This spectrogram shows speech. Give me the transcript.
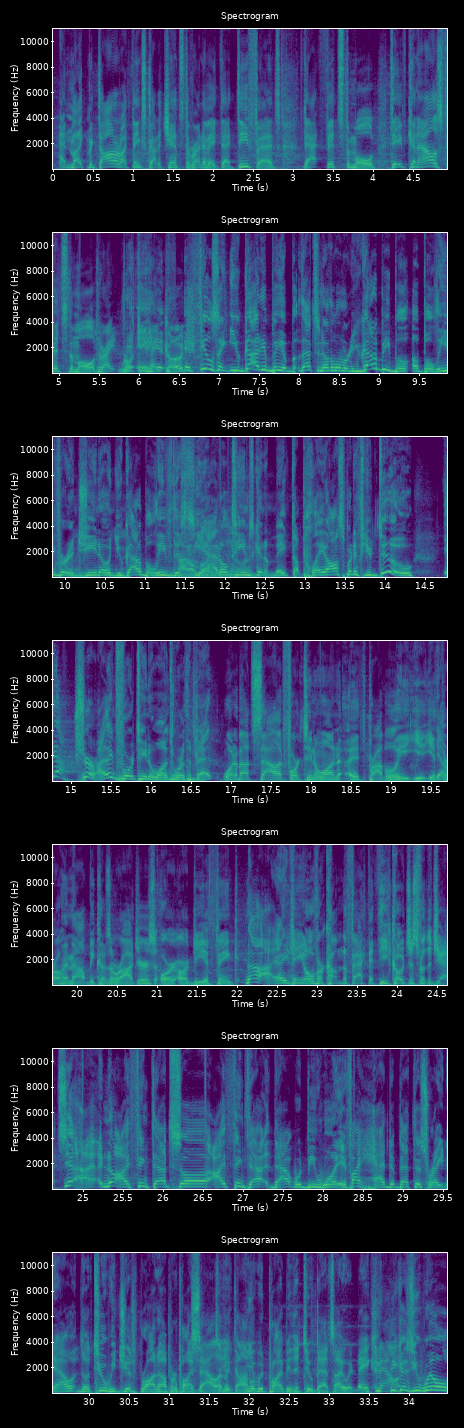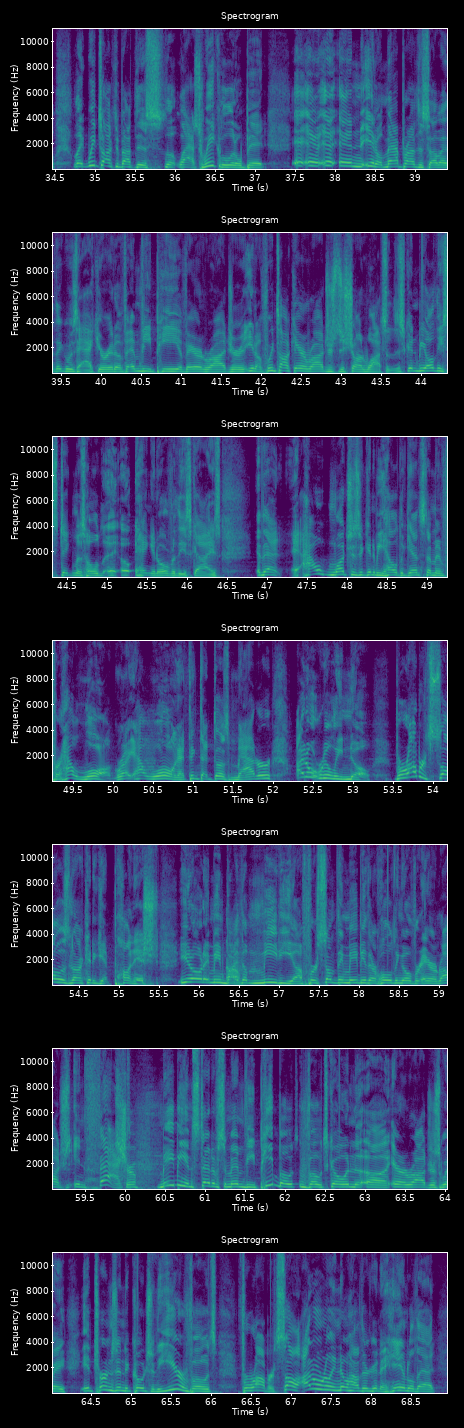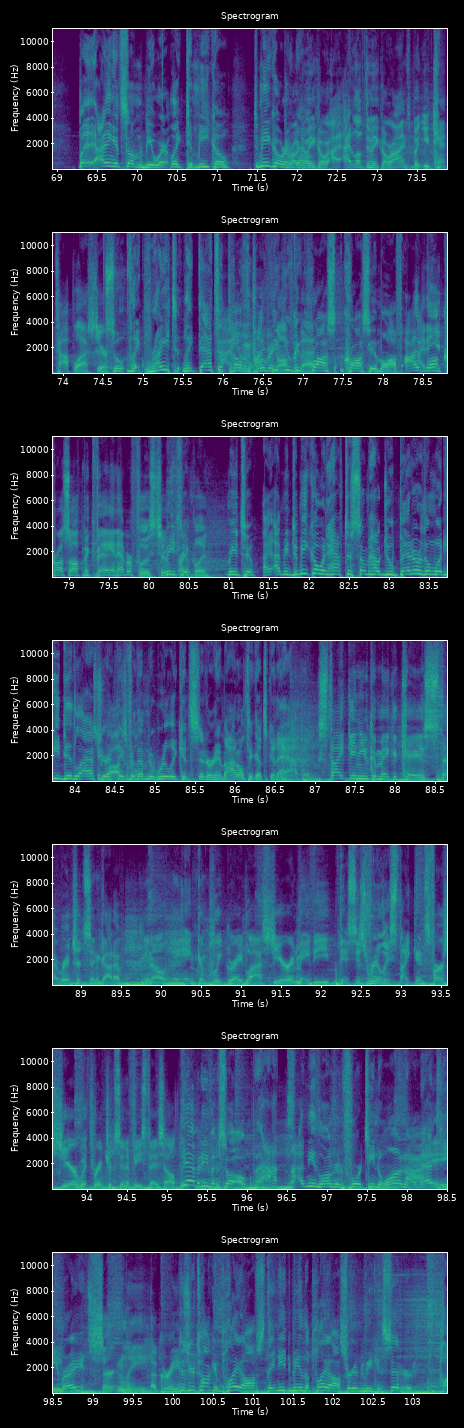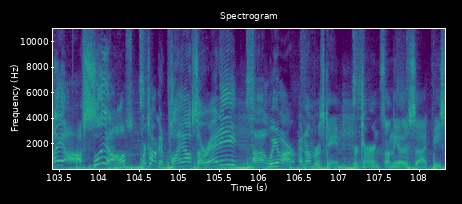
And Mike Macdonald, I think, has got a chance to renovate that defense. That fits the mold. Dave Canales fits the mold, right? Rookie It- head coach. It, feels like you got to be. A, that's another one where you got to be a believer in Geno, and you got to believe this don't believe Seattle team's going to make the playoffs. But if you do, yeah, sure. I think fourteen to one's worth a bet. what about Sal at 14 to 1? It's probably you, you Yep. throw him out because of Rodgers, or, or do you think No, I, I they overcome the fact that he coaches for the Jets? Yeah, I, no, I think that's. Uh, I think that that would be one. If I had to bet this right now, the two we just brought up are probably Sal and Macdonald. It would probably be the two bets I would make Now- because you will like we talked about this last week a little bit, and, and, and, you know Matt brought this up. I think it was accurate of MVP of Aaron Rodgers. You know, if we talk Aaron Rodgers, Deshaun Watson, there's going to be all these stigmas hold uh, hanging over these guys. That how much is it going to be held against them, and for how long? Right? How long? I think that does matter. I don't really know, but Robert Saleh is not going to get punished. You know what I mean by the media for something maybe they're holding over Aaron Rodgers. In fact, True. maybe instead of some MVP votes, votes going uh, Aaron Rodgers' way, it turns into Coach of the Year votes for Robert Saleh. I don't really know how they're going to handle that, but I think it's something to be aware. Of. Like DeMeco, DeMeco right now. DeMeco. I, I love DeMeco Ryans, but you can't top last year. So like right, like that's a How tough. I think you could that? cross cross him off. I, I think lo- you cross off McVay and Eberflus too, Me too. Me too. I, I mean, DeMeco would have to somehow do better than what he did last year. I think for them to really consider him. I don't think that's going to happen. Steichen, you can make a case that Richardson got a you know incomplete grade last year, and maybe this is really Steichen's first year with Richardson if he stays healthy. Yeah, but even so, oh, I, I need longer than fourteen to one on that team, right? Certainly agree. Because you're talking playoffs. They need to be in the playoffs for him to be considered. Playoffs. Playoffs. We're talking playoffs already. Uh, we are. A numbers game returns on the other side. Peace.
